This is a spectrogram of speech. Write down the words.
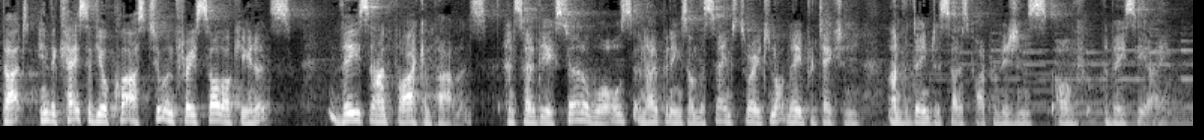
But in the case of your class 2 and 3 SOLOC units, these aren't fire compartments, and so the external walls and openings on the same story do not need protection under deemed to satisfy provisions of the BCA.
